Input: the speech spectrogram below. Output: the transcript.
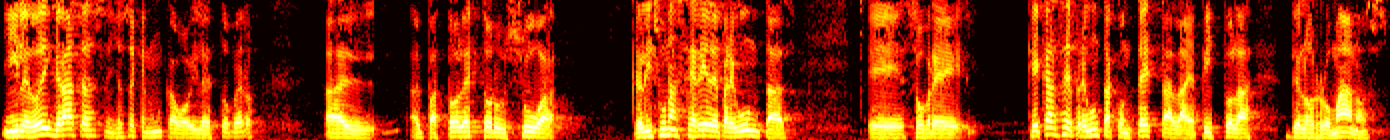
y le doy gracias, yo sé que nunca voy a oír esto, pero al al pastor Héctor Ursúa. Él hizo una serie de preguntas eh, sobre qué clase de preguntas contesta la epístola de los romanos.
